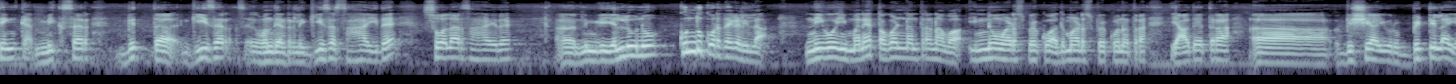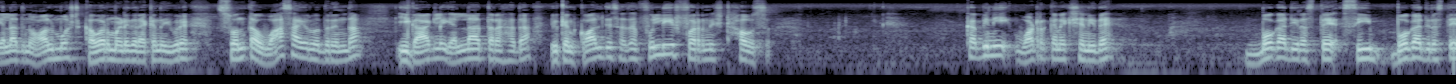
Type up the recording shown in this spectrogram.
sink mixer with geyser ಒಂದೆರಡರಲ್ಲಿ ಗೀಸರ್ ಸಹ ಇದೆ ಸೋಲಾರ್ ಸಹ ಇದೆ. ನಿಮಗೆ ಎಲ್ಲೂ ಕುಂದು ಕೊರತೆಗಳಿಲ್ಲ. ನೀವು ಈ ಮನೆ ತೊಗೊಂಡ ನಂತರ ನಾವು ಇನ್ನೂ ಮಾಡಿಸ್ಬೇಕು, ಅದು ಮಾಡಿಸ್ಬೇಕು ಅನ್ನೋ ಥರ ಯಾವುದೇ ಥರ ವಿಷಯ ಇವರು ಬಿಟ್ಟಿಲ್ಲ. ಎಲ್ಲದನ್ನು ಆಲ್ಮೋಸ್ಟ್ ಕವರ್ ಮಾಡಿದ್ದಾರೆ. ಯಾಕಂದರೆ ಇವರೇ ಸ್ವಂತ ವಾಸ ಇರೋದರಿಂದ ಈಗಾಗಲೇ ಎಲ್ಲ ತರಹದ you can call this as a fully furnished house Kabini water connection ಇದೆ. ಬೋಗಾದಿ ರಸ್ತೆ ಸಿ ಬೋಗಾದಿ ರಸ್ತೆ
